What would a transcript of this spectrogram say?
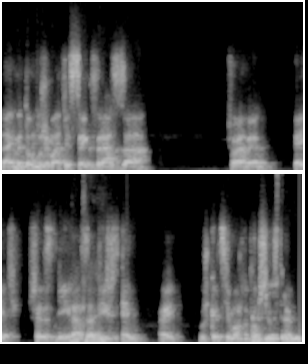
dajme tomu, že máte sex raz za, čo ja viem, 5-6 dní, raz za OK. týždeň. Hej? Už keď ste možno Každý trošku stredu.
